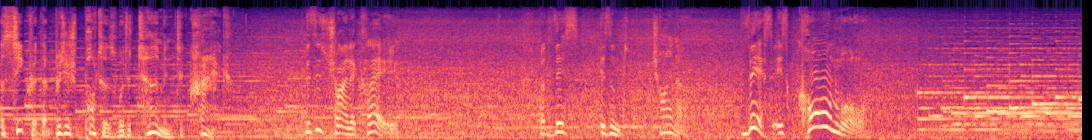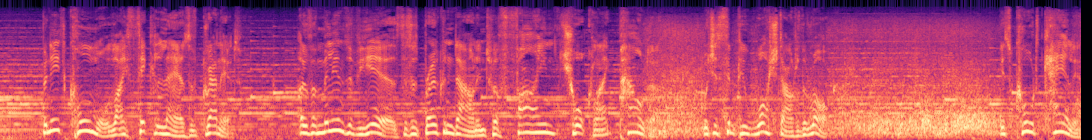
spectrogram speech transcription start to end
a secret that British potters were determined to crack. This is China clay. But this isn't China. This is Cornwall. Beneath Cornwall lie thick layers of granite. Over millions of years, this has broken down into a fine chalk-like powder, which is simply washed out of the rock. It's called kaolin,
